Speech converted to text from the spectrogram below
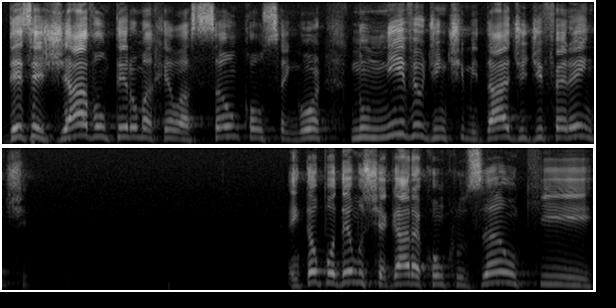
desejavam ter uma relação com o Senhor num nível de intimidade diferente. Então podemos chegar à conclusão que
